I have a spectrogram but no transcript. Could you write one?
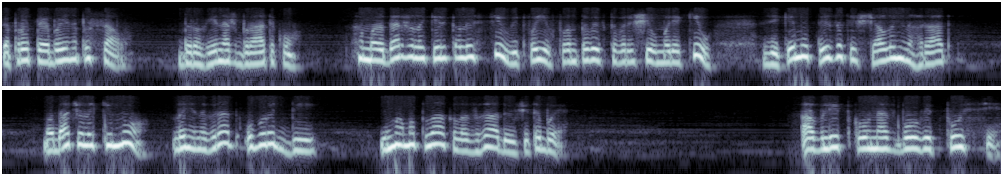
Це про тебе я написав, дорогий наш братику. Ми одержали кілька листів від твоїх фронтових товаришів моряків, з якими ти захищав Ленінград. Ми бачили кіно Ленінград у боротьбі, і мама плакала, згадуючи тебе. А влітку у нас був відпустці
